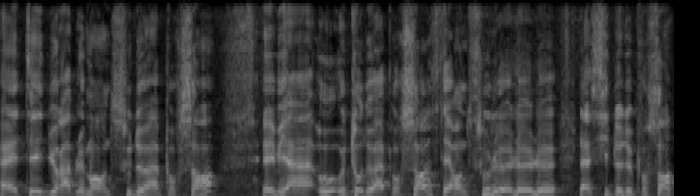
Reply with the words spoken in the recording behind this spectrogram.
a été durablement en dessous de 1%, eh bien, au- autour de 1%, c'est-à-dire en dessous le, le- le- la cible de 2%,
